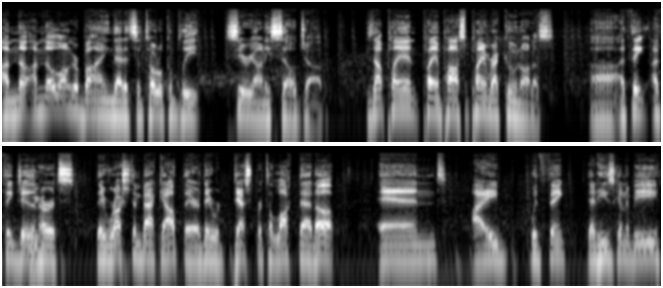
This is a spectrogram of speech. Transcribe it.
I'm no I'm no longer buying that it's a total complete Sirianni sell job. He's not playing playing possum playing raccoon on us. Uh, I think I think Jalen Hurts. They rushed him back out there. They were desperate to lock that up, and I would think that he's going to be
